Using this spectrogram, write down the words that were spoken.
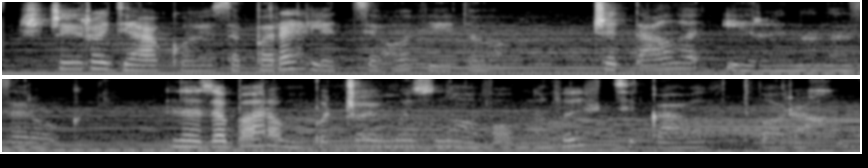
Щиро дякую за перегляд цього відео. Читала Ірина Назарук. Незабаром почуємо знову в нових цікавих творах.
